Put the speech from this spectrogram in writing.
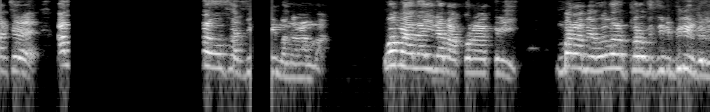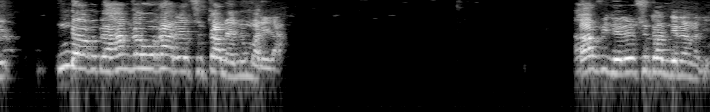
an tere ala wo farfi ma nama wo ma la ina ba kona kri mara me wo wal profiter bi ngali ndo ko be han ga wo ga re su ta me nu mari la afi ne re su ta ndina na di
